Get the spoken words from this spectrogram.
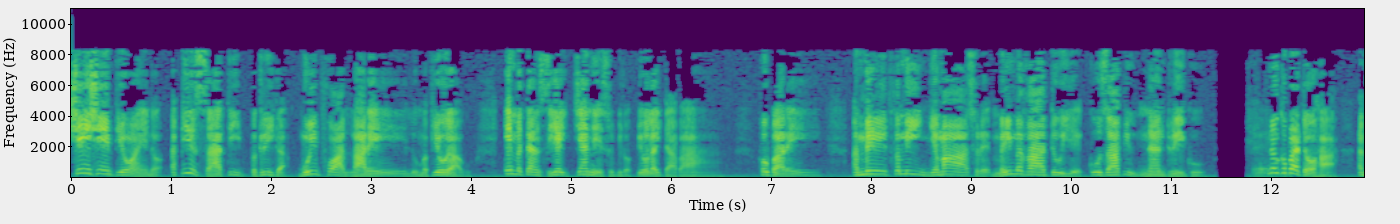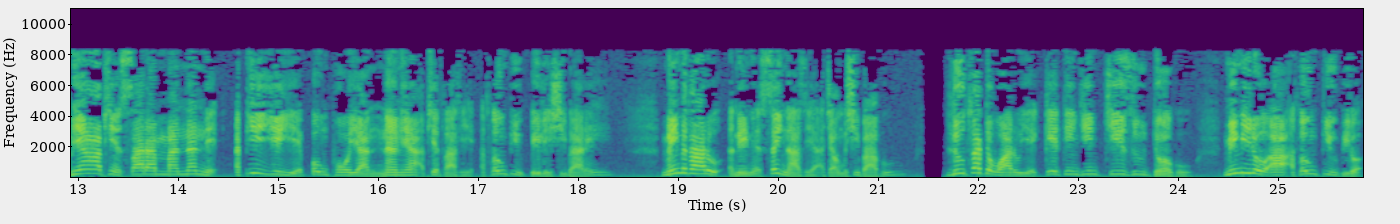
ရှင်းရှင်းပြောရရင်တော့အပြစ်ဇာတိပဂရိကမွေးဖွားလာတယ်လို့မပြောရဘူးအင်မတန်ဇယိုက်ကြမ်းနေဆိုပြီးတော့ပြောလိုက်တာပါဟုတ်ပါတယ်အမေသမီးညီမဆိုတဲ့မိမသားတို့ရဲ့ကိုစားပြုနန်းတွေကို နှုတ်ကပတ်တော်ဟာအများအားဖြင့်စာရမဏတ်နဲ့အပြည့်ရရဲ့ပုံဖော်ရာနံများအဖြစ်သာလျှင်အသုံးပြုပေးလိရှိပါတယ်။မိမသားတို့အနေနဲ့စိတ်နာစရာအကြောင်းမရှိပါဘူး။လူတ attva တို့ရဲ့ကေတင်ချင်းကျေးဇူးတော်ကိုမိမိတို့အားအသုံးပြုပြီးတော့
